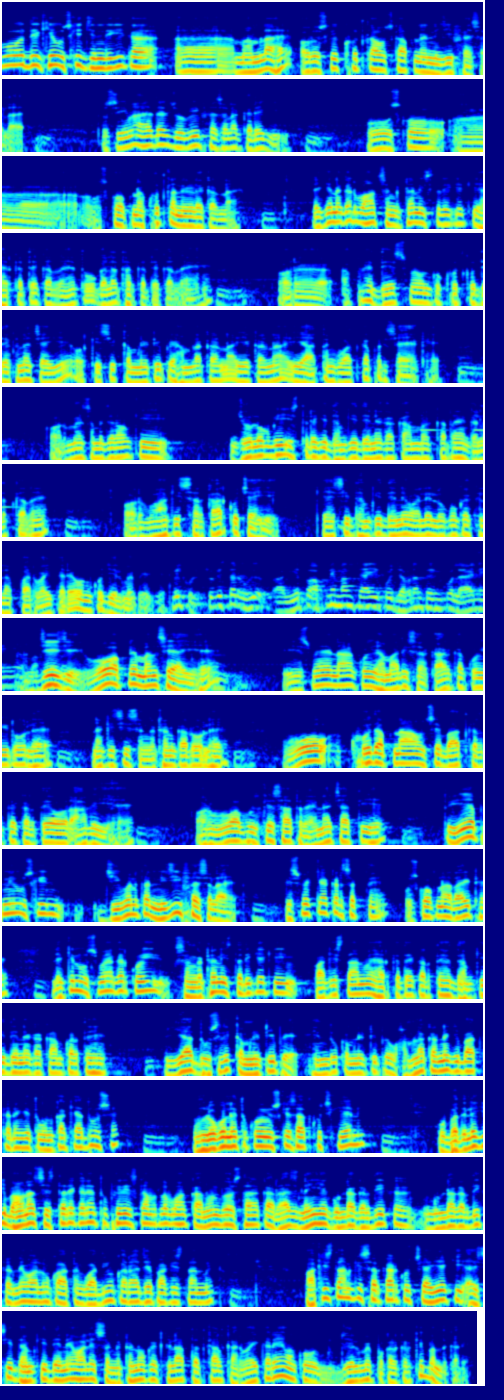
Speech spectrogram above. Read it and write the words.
वो देखिए उसकी ज़िंदगी का आ, मामला है और उसके खुद का उसका अपना निजी फैसला है। तो सीमा हैदर जो भी फैसला करेगी वो उसको आ, उसको अपना खुद का निर्णय करना है। लेकिन अगर वहाँ संगठन इस तरीके की हरकतें कर रहे हैं तो वो गलत हरकतें कर रहे हैं। और अपने देश में उनको खुद को देखना चाहिए और किसी कम्युनिटी पे हमला करना ये करना ये आतंकवाद का परिचायक है। और मैं समझ रहा हूँ कि जो लोग भी इस तरह की धमकी देने का काम कर रहे हैं गलत कर रहे हैं और वहाँ की सरकार को चाहिए कि ऐसी धमकी देने वाले लोगों के खिलाफ कार्रवाई करे और उनको जेल में भेजे। बिल्कुल क्योंकि सर ये तो अपने मन से आई कोई जबरन तो इनको लाया नहीं है। जी जी वो अपने मन से आई है। इसमें ना कोई हमारी सरकार का कोई रोल है ना किसी संगठन का रोल है। वो खुद अपना उनसे बात करते करते और आ गई है और वो अब उसके साथ रहना चाहती है। तो ये अपनी उसकी जीवन का निजी फैसला है। इसमें क्या कर सकते हैं? उसको अपना राइट है। लेकिन उसमें अगर कोई संगठन इस तरीके की पाकिस्तान में हरकतें करते हैं, धमकी देने का काम करते हैं, या दूसरी कम्युनिटी पे, हिंदू कम्युनिटी पे वो हमला करने की बात करेंगे तो उनका क्या दोष है? उन लोगों ने तो कोई उसके साथ कुछ किया नहीं। वो बदले की भावना से इस तरह करें तो फिर इसका मतलब वहाँ कानून व्यवस्था का राज नहीं है। गुंडागर्दी का, गुंडागर्दी करने वालों का, आतंकवादियों का राज है पाकिस्तान में। पाकिस्तान की सरकार को चाहिए कि ऐसी धमकी देने वाले संगठनों के खिलाफ तत्काल कार्रवाई करें, उनको जेल में पकड़ करके बंद करें।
